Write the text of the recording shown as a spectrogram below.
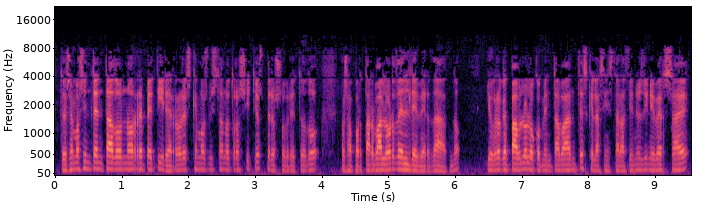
Entonces hemos intentado no repetir errores que hemos visto en otros sitios, pero sobre todo, pues aportar valor del de verdad, ¿no? Yo creo que Pablo lo comentaba antes que las instalaciones de Universae,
